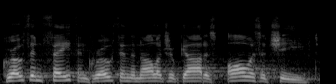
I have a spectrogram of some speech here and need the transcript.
Growth in faith and growth in the knowledge of God is always achieved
